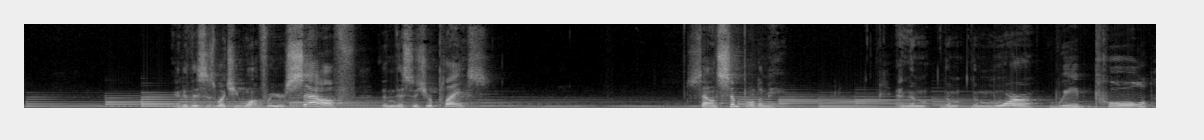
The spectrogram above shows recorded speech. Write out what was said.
And if this is what you want for yourself, then this is your place. Sounds simple to me. And the, the, the more we pool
